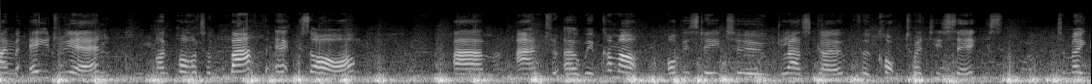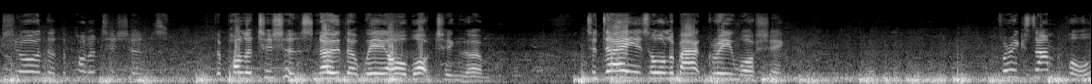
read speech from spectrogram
I'm Adrienne. I'm part of Bath XR, um, and uh, we've come up obviously to Glasgow for COP26 to make sure that the politicians, the politicians know that we are watching them. Today is all about greenwashing. For example,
